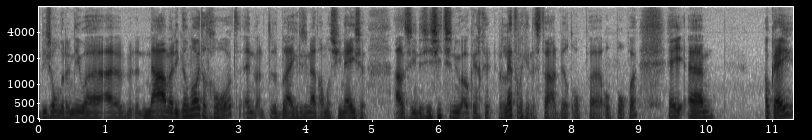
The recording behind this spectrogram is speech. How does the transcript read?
bijzondere nieuwe uh, namen die ik nog nooit had gehoord. En dat blijken dus inderdaad allemaal Chinese auto's zien. Dus je ziet ze nu ook echt letterlijk in het straatbeeld op, oppoppen. Hey, um, Oké,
